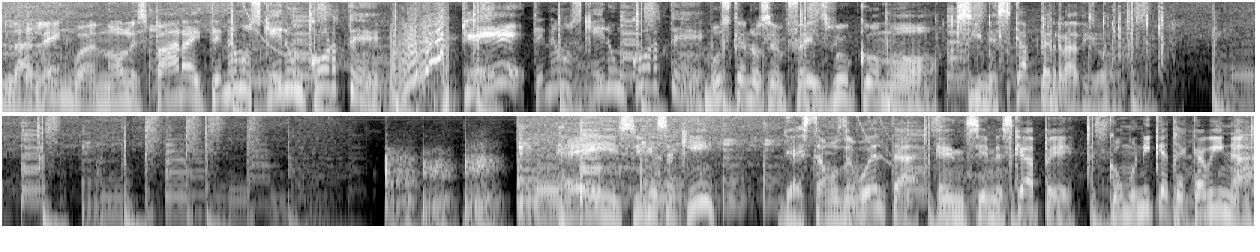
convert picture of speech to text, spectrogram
La lengua no les para y tenemos que ir a un corte. ¿Qué? Tenemos que ir a un corte. Búscanos en Facebook como Sin Escape Radio. Hey, ¿sigues aquí? Ya estamos de vuelta en Sin Escape. Comunícate a cabina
